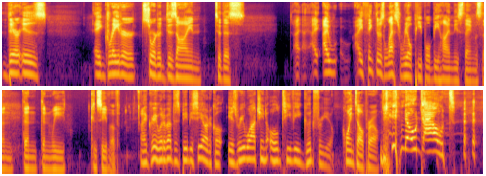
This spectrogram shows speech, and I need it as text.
there is a greater sort of design to this i i i, I think there's less real people behind these things than than than we conceive of I agree. What about this BBC article? Is rewatching old TV good for you? cointelpro no doubt.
